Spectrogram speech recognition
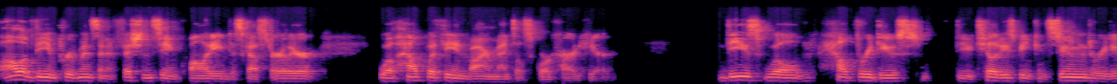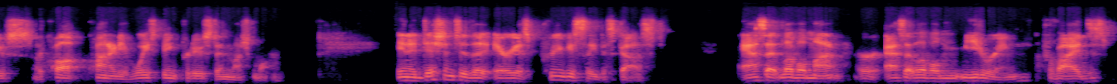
All of the improvements in efficiency and quality discussed earlier will help with the environmental scorecard here. These will help reduce the utilities being consumed, reduce the quantity of waste being produced, and much more. In addition to the areas previously discussed, asset level mon or asset level metering provides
